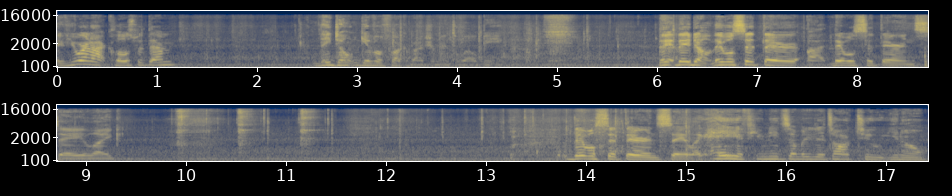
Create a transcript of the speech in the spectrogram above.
if you are not close with them, they don't give a fuck about your mental well being. They, they don't. They will sit there. Uh, they will sit there and say like. They will sit there and say like, "Hey, if you need somebody to talk to, you know,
